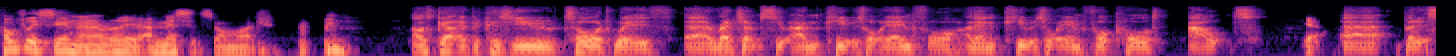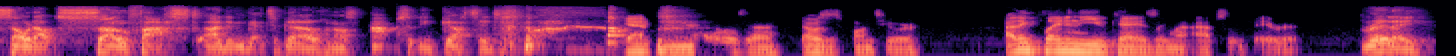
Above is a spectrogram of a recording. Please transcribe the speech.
hopefully soon, man. I really I miss it so much. I was gutted because you toured with uh, Red Jumpsuit and Cute is What We Aim For, and then Cute is What We Aim For pulled out. Yeah. Uh, but it sold out so fast, I didn't get to go, and I was absolutely gutted. Yeah, that was a that was a fun tour. I think playing in the UK is like my absolute favorite. really?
